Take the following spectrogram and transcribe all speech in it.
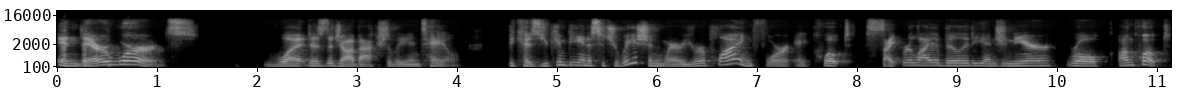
in their words, what does the job actually entail? Because you can be in a situation where you're applying for a quote site reliability engineer role, unquote.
